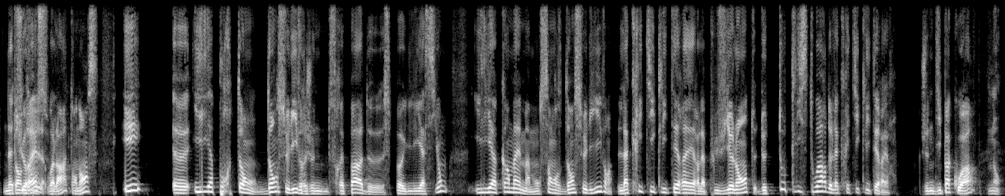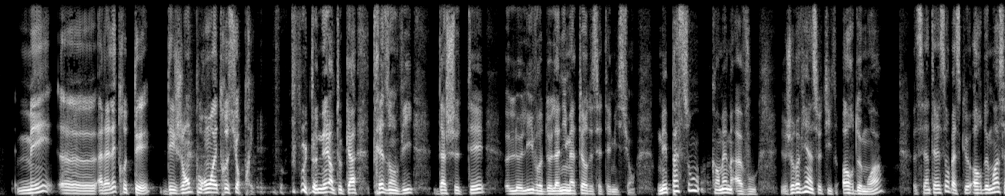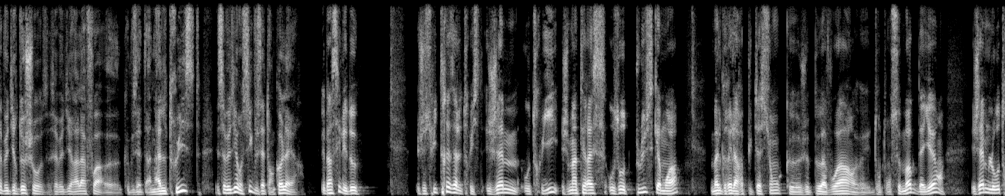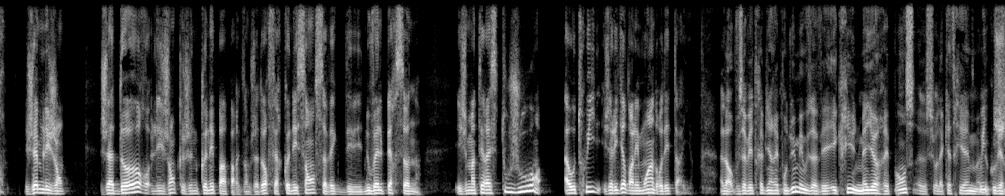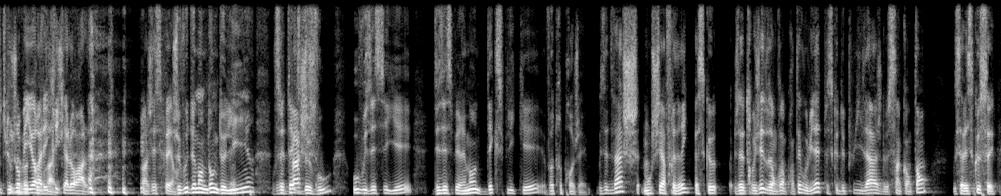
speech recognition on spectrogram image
naturel, voilà, tendance. Et euh, il y a pourtant dans ce livre, et je ne ferai pas de spoliation, il y a quand même, à mon sens, dans ce livre, la critique littéraire la plus violente de toute l'histoire de la critique littéraire. Je ne dis pas quoi. Non mais euh, à la lettre T, des gens pourront être surpris. Vous donnez en tout cas très envie d'acheter le livre de l'animateur de cette émission. Mais passons quand même à vous. Je reviens à ce titre, Hors de moi. C'est intéressant parce que hors de moi, ça veut dire deux choses. Ça veut dire à la fois euh, que vous êtes un altruiste et ça veut dire aussi que vous êtes en colère. Eh ben, c'est les deux. Je suis très altruiste. J'aime autrui. Je m'intéresse aux autres plus qu'à moi, malgré la réputation que je peux avoir, euh, dont on se moque d'ailleurs. J'aime l'autre, j'aime les gens. J'adore les gens que je ne connais pas, par exemple. J'adore faire connaissance avec des nouvelles personnes. Et je m'intéresse toujours à autrui, j'allais dire dans les moindres détails. Alors, vous avez très bien répondu, mais vous avez écrit une meilleure réponse euh, sur la quatrième de couverture. Je suis toujours meilleur à l'écrit qu'à l'oral. enfin, j'espère. Je vous demande donc de lire ce texte de vous, où vous essayez désespérément d'expliquer votre projet. Vous êtes vache, mon cher Frédéric, parce que vous êtes obligé de vous emprunter vos lunettes, parce que depuis l'âge de 50 ans, vous savez ce que c'est.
